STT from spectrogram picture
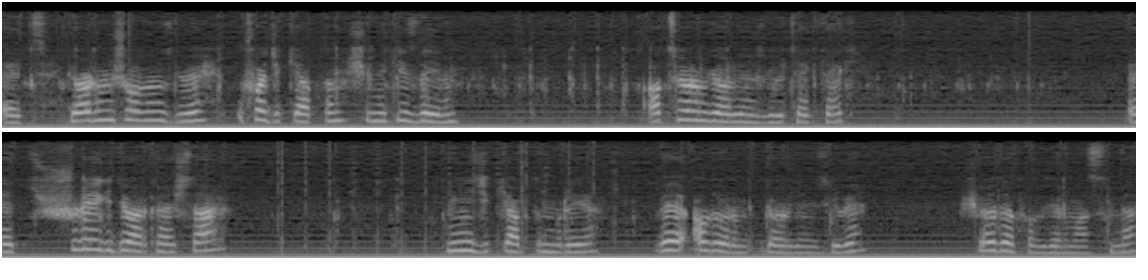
Evet görmüş olduğunuz gibi ufacık yaptım. Şimdi izleyelim. Atıyorum gördüğünüz gibi tek tek. Evet şuraya gidiyor arkadaşlar. Minicik yaptım burayı. Ve alıyorum gördüğünüz gibi. Şöyle yapabilirim aslında.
